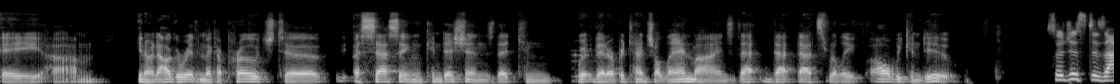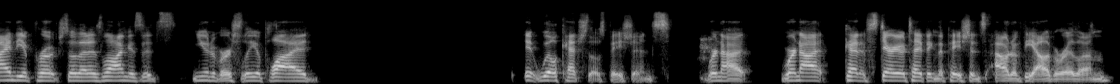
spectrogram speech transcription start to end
a um, you know an algorithmic approach to assessing conditions that can that are potential landmines that that that's really all we can do. So just design the approach so that as long as it's universally applied it will catch those patients. We're not we're not kind of stereotyping the patients out of the algorithm.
